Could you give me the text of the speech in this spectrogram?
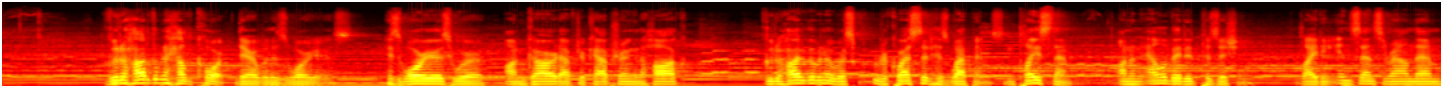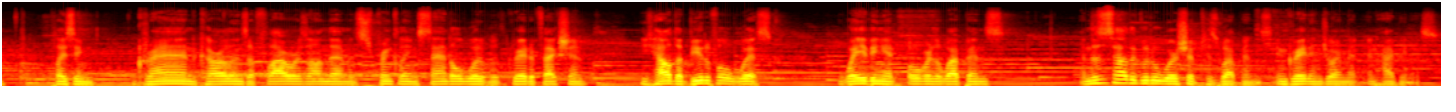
Guru Hargobind held court there with his warriors. His warriors who were on guard after capturing the hawk. Guru Hargobind requested his weapons and placed them on an elevated position, lighting incense around them, placing grand garlands of flowers on them, and sprinkling sandalwood with great affection. He held a beautiful whisk, waving it over the weapons. And this is how the Guru worshipped his weapons in great enjoyment and happiness.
